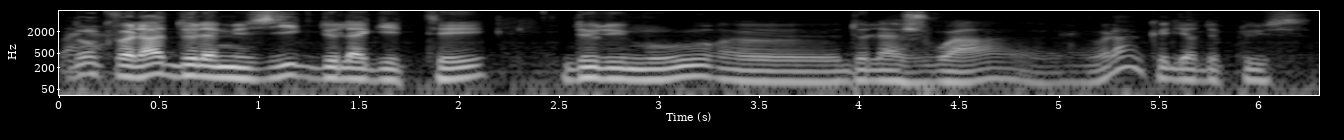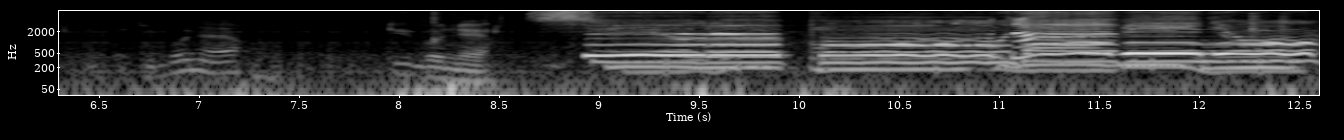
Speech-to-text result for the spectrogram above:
Voilà. Donc voilà, de la musique, de la gaieté, de l'humour, euh, de la joie. euh, voilà, que dire de plus? Du bonheur. Du bonheur. Sur le pont d'Avignon,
